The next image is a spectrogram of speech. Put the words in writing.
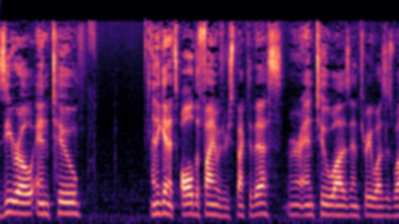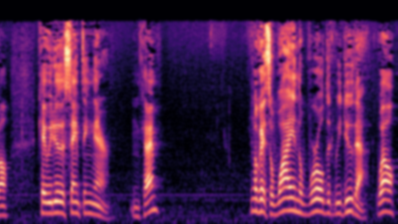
0 and 2. And again, it's all defined with respect to this. Remember, n2 was, n3 was as well. Okay, we do the same thing there. Okay? Okay, so why in the world did we do that? Well,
